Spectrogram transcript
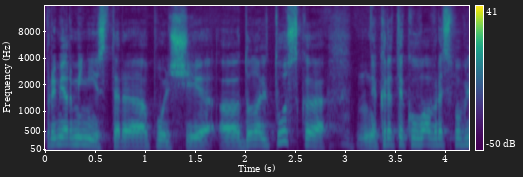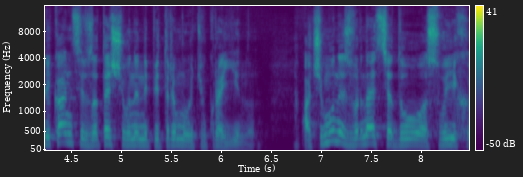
прем'єр-міністр е, Польщі Дональд Туск критикував республіканців за те, що вони не підтримують Україну. А чому не звернеться до своїх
